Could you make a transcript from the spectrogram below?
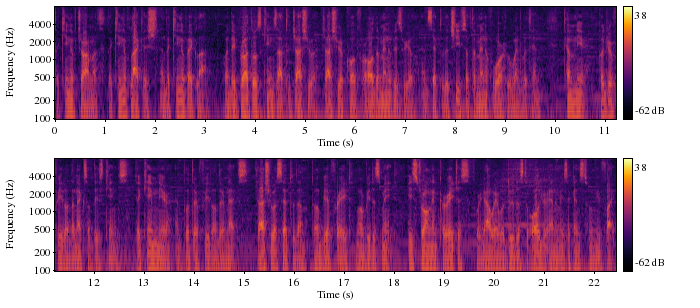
the king of Jarmuth, the king of Lachish, and the king of Eglon. When they brought those kings out to Joshua, Joshua called for all the men of Israel, and said to the chiefs of the men of war who went with him, Come near, put your feet on the necks of these kings. They came near and put their feet on their necks. Joshua said to them, Don't be afraid, nor be dismayed. Be strong and courageous, for Yahweh will do this to all your enemies against whom you fight.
